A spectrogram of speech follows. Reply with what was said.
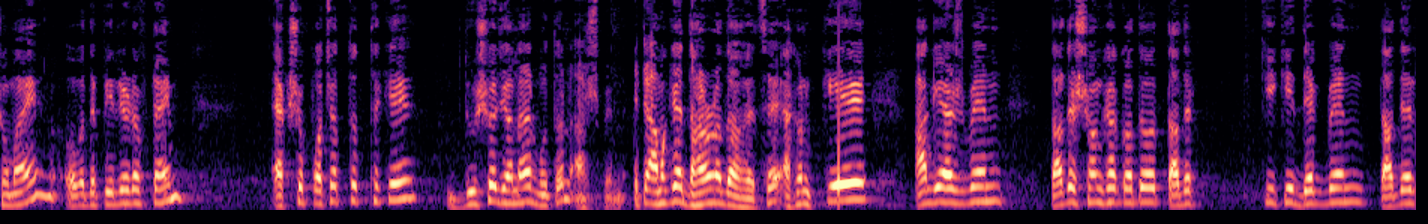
সময়ে over the period of time একশো পঁচাত্তর থেকে দুশো জনার মতন আসবেন। এটা আমাকে ধারণা দেওয়া হয়েছে। এখন কে আগে আসবেন, তাদের সংখ্যা কত, তাদের কি কি দেখবেন, তাদের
